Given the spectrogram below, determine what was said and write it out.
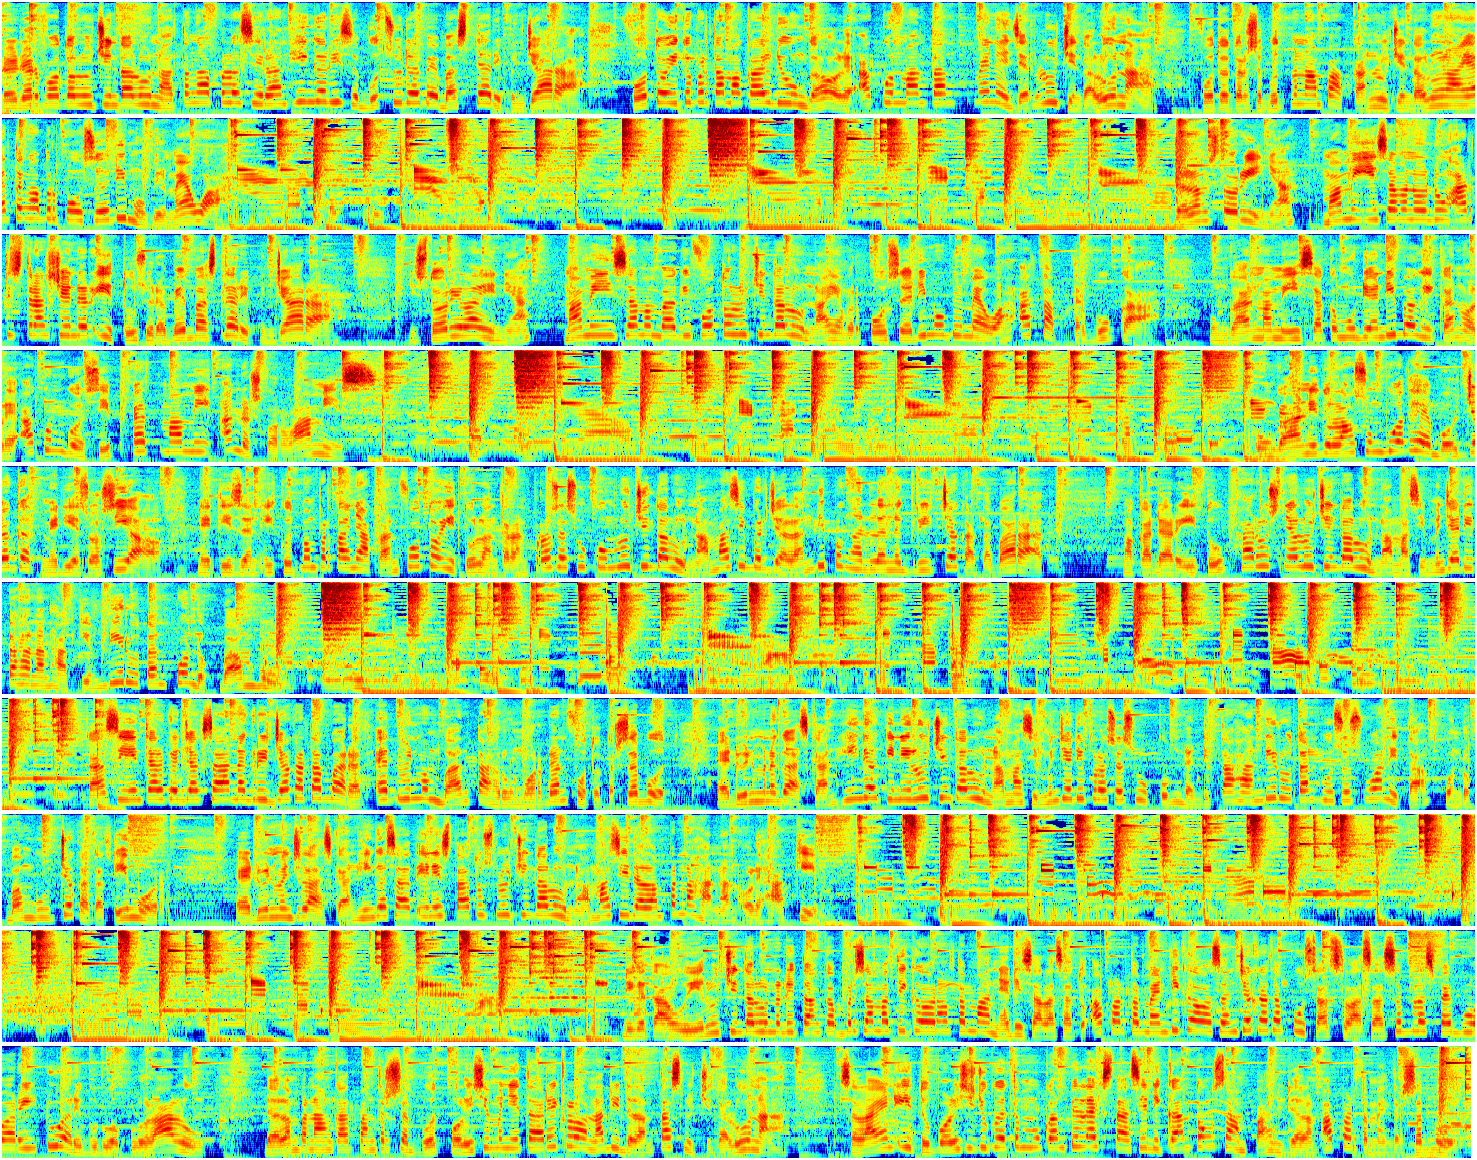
Beredar foto Lucinta Luna tengah pelesiran hingga disebut sudah bebas dari penjara. Foto itu pertama kali diunggah oleh akun mantan manajer Lucinta Luna. Foto tersebut menampakkan Lucinta Luna yang tengah berpose di mobil mewah. Dalam storynya, Mami Isa menudung artis transgender itu sudah bebas dari penjara. Di story lainnya, Mami Isa membagi foto Lucinta Luna yang berpose di mobil mewah atap terbuka. Unggahan Mami Isa kemudian dibagikan oleh akun gosip at mami underscore lamis. Unggahan itu langsung buat heboh jagat media sosial. Netizen ikut mempertanyakan foto itu lantaran proses hukum Lucinta Luna masih berjalan di Pengadilan Negeri Jakarta Barat. Maka dari itu, harusnya Lucinta Luna masih menjadi tahanan hakim di rutan Pondok Bambu. Kasih Intel Kejaksaan Negeri Jakarta Barat, Edwin membantah rumor dan foto tersebut. Edwin menegaskan hingga kini Lucinta Luna masih menjadi proses hukum dan ditahan di rutan khusus wanita Pondok Bambu, Jakarta Timur. Edwin menjelaskan hingga saat ini status Lucinta Luna masih dalam penahanan oleh hakim. Diketahui, Lucinta Luna ditangkap bersama tiga orang temannya di salah satu apartemen di kawasan Jakarta Pusat selasa 11 Februari 2020 lalu. Dalam penangkapan tersebut, polisi menyita Riklona di dalam tas Lucinta Luna. Selain itu, polisi juga temukan pil ekstasi di kantong sampah di dalam apartemen tersebut.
